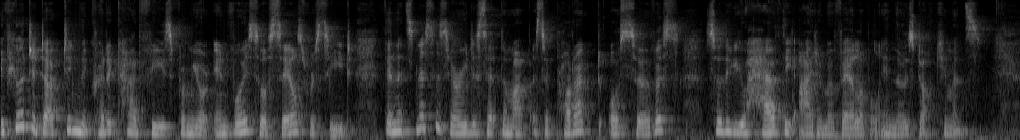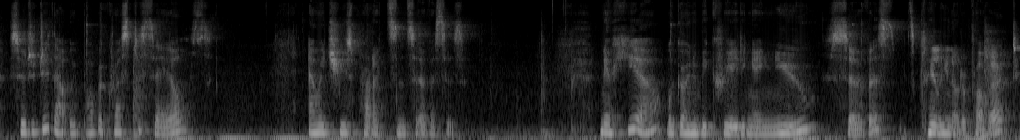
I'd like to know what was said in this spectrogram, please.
If you're deducting the credit card fees from your invoice or sales receipt, then it's necessary to set them up as a product or service so that you have the item available in those documents. So to do that, we pop across to sales and we choose products and services. Now here, we're going to be creating a new service. It's clearly not a product.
